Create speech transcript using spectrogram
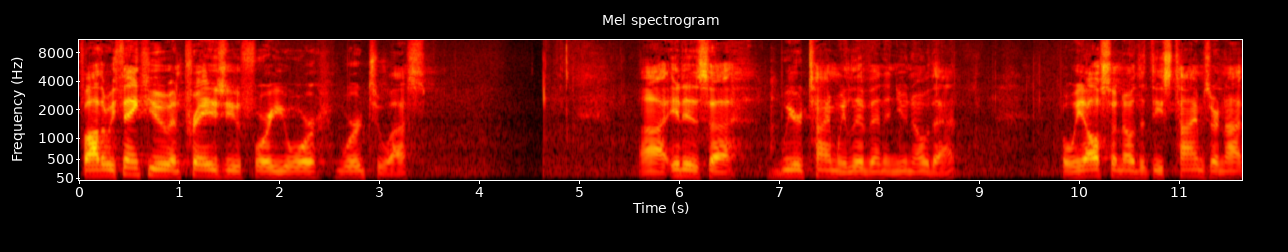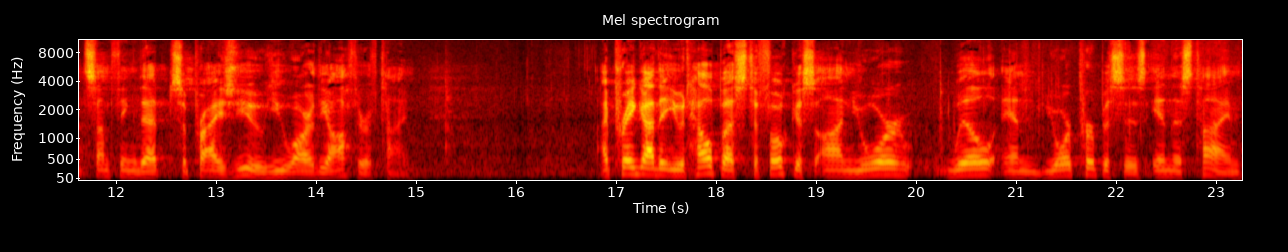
Father, we thank you and praise you for your word to us. Uh, it is a weird time we live in, and you know that. But we also know that these times are not something that surprise you. You are the author of time. I pray, God, that you would help us to focus on your will and your purposes in this time,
